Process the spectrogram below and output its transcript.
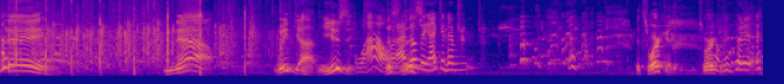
Hey, now we've got music. Wow, This- I don't think I could ever. It's working. It's You want me working. it?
